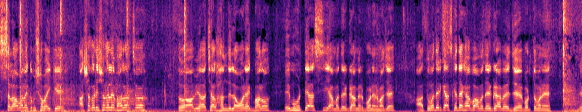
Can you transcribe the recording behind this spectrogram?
আসসালামু আলাইকুম সবাইকে। আশা করি সকালে ভালো আছো। তো আমি আছি আলহামদুলিল্লাহ অনেক ভালো। এই মুহূর্তে আসছি আমাদের গ্রামের বনের মাঝে। আর তোমাদেরকে আজকে দেখাবো আমাদের গ্রামে যে বর্তমানে যে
